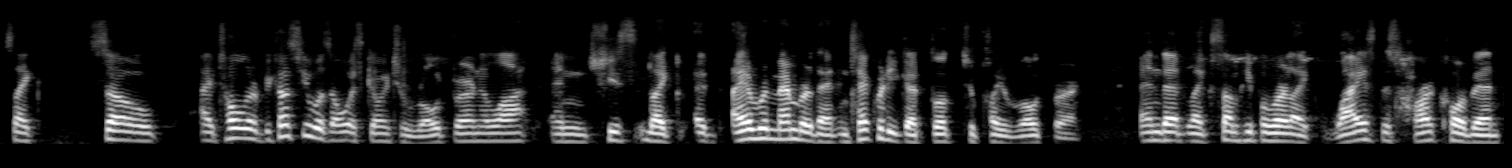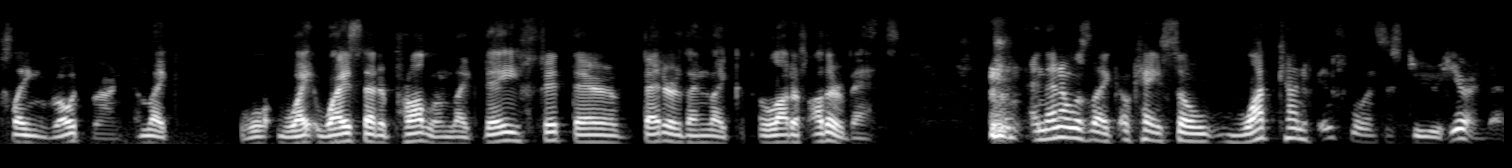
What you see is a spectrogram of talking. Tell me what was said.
It's like so i told her because she was always going to roadburn a lot and she's like i remember that integrity got booked to play roadburn and that like some people were like why is this hardcore band playing roadburn? I'm like why, why is that a problem? Like they fit there better than like a lot of other bands and then I was like, okay, so what kind of influences do you hear in them?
